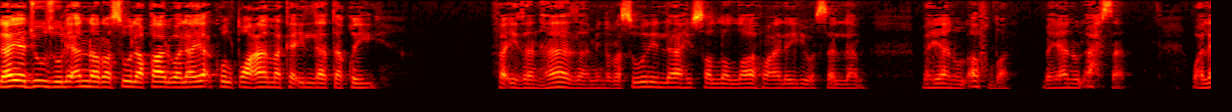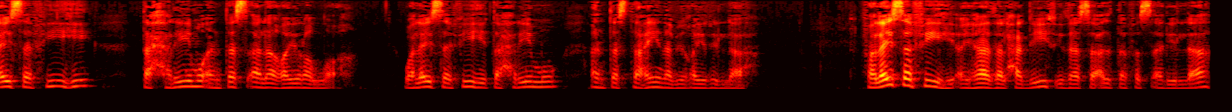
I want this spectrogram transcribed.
لا يجوز لأن الرسول قال ولا يأكل طعامك إلا تقي. فاذا هذا من رسول الله صلى الله عليه وسلم بيان الأفضل بيان الأحسن. وليس فيه تحريم أن تسأل غير الله وليس فيه تحريم أن تستعين بغير الله. فليس فيه أي هذا الحديث إذا سألت فاسأل الله.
